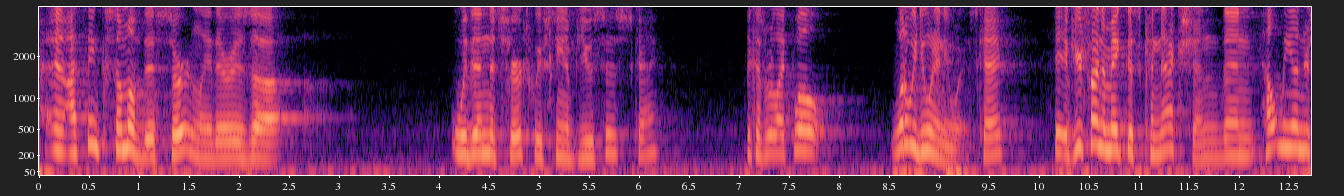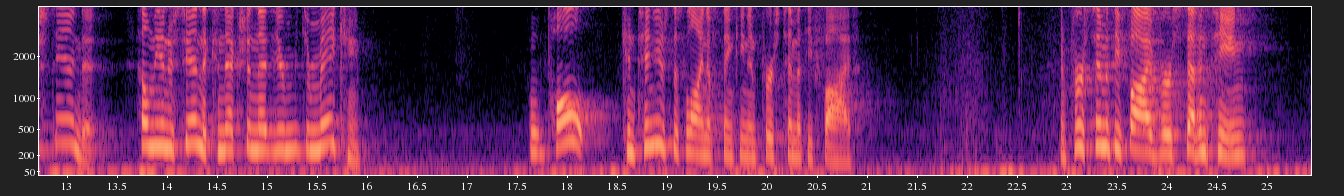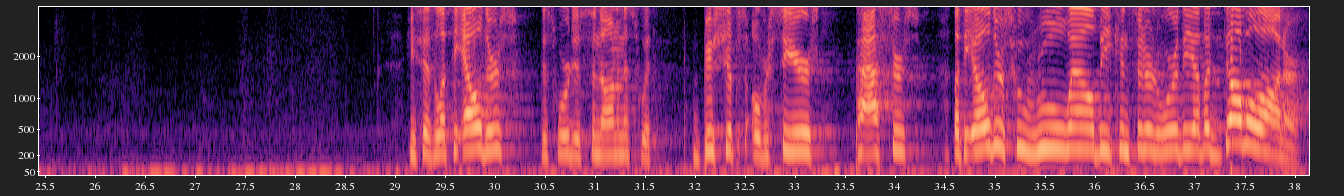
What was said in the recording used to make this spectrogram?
and I think some of this, certainly, there is a. Within the church, we've seen abuses, okay? Because we're like, well, what are we doing, anyways, okay? If you're trying to make this connection, then help me understand it. Help me understand the connection that you're, you're making. Well, Paul continues this line of thinking in 1 Timothy 5. In 1 Timothy 5, verse 17, he says, Let the elders, this word is synonymous with bishops, overseers, pastors, let the elders who rule well be considered worthy of a double honor,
